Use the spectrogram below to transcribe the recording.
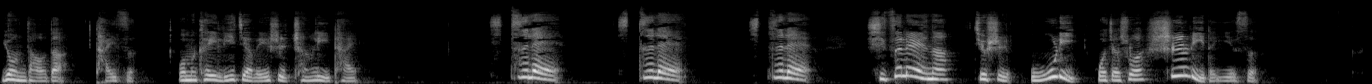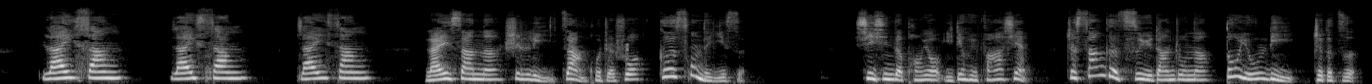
用到的台子，我们可以理解为是成礼台。失礼、失礼、失礼。失礼呢，就是无礼或者说失礼的意思。来丧、来丧。来丧，来丧呢是礼葬或者说歌颂的意思。细心的朋友一定会发现，这三个词语当中呢都有“礼”这个字。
